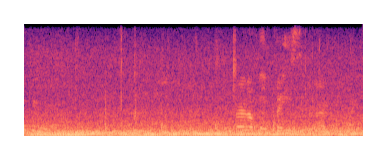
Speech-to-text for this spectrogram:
everywhere. Right off a basic.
